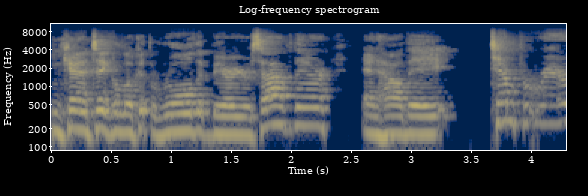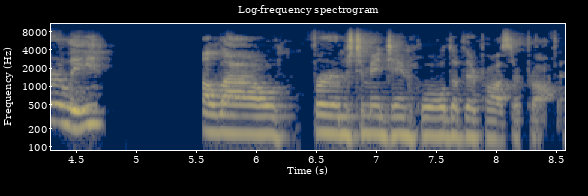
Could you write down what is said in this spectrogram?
you can kind of take a look at the role that barriers have there and how they temporarily allow firms to maintain hold of their positive profit.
